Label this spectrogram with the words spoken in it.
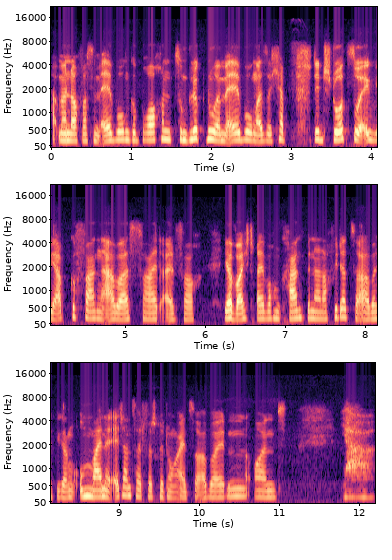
hat man noch was im Ellbogen gebrochen. Zum Glück nur im Ellbogen. Also ich habe den Sturz so irgendwie abgefangen, aber es war halt einfach, ja, war ich drei Wochen krank, bin danach wieder zur Arbeit gegangen, um meine Elternzeitvertretung einzuarbeiten. Und ja,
